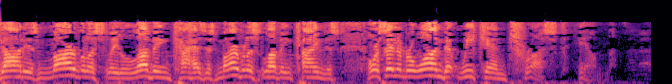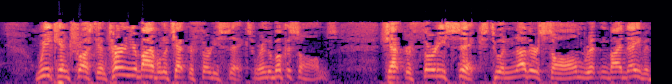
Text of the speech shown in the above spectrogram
God is marvelously loving, has this marvelous loving kindness. I want to say number one, that we can trust Him. We can trust Him. Turn in your Bible to chapter 36. We're in the book of Psalms chapter 36 to another psalm written by David.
